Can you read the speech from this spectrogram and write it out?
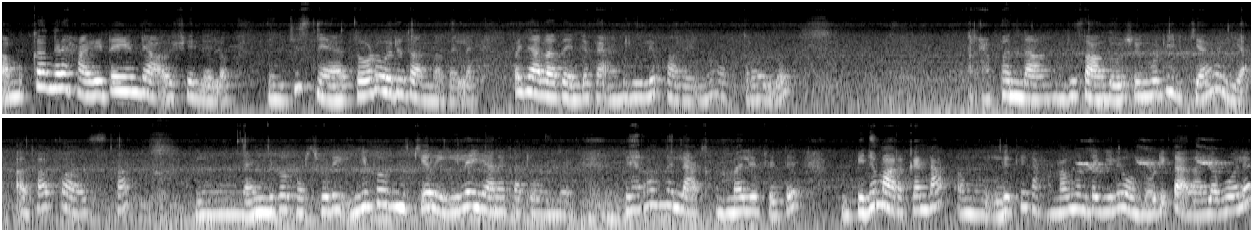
നമുക്കങ്ങനെ ഹൈഡ് ചെയ്യേണ്ട ആവശ്യമില്ലല്ലോ. എനിക്ക് സ്നേഹത്തോടെ ഒരു തന്നതല്ലേ. അപ്പം ഞാനത് എന്റെ ഫാമിലിയിൽ പറയുന്നു അത്രേ ഉള്ളൂ. അപ്പം എന്താ എനിക്ക് സന്തോഷം കൂടി ഇരിക്കാൻ വയ്യ. അതാ അവസ്ഥ. ഞാനിപ്പോൾ കുറച്ചുകൂടി ഇനിയിപ്പോൾ എനിക്ക് റീൽ ചെയ്യാനൊക്കെ തോന്നുന്നത് വേറെ ഒന്നുമില്ല കമ്മലിട്ടിട്ട്. പിന്നെ മറക്കണ്ട. നിങ്ങൾക്ക് കാണണമെന്നുണ്ടെങ്കിൽ ഒന്നുകൂടി നല്ലപോലെ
